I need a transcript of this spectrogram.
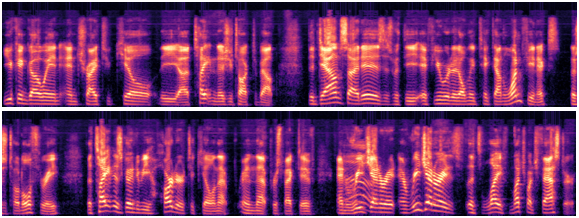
you can go in and try to kill the uh, Titan, as you talked about. The downside is, is with the if you were to only take down one Phoenix, there's a total of three. The Titan is going to be harder to kill in that in that perspective, and Oh. regenerate and regenerate its, its life much much faster,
